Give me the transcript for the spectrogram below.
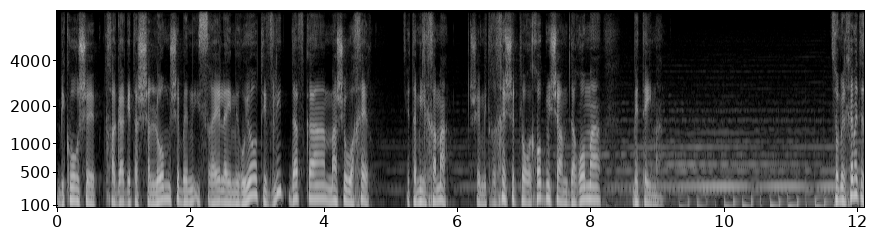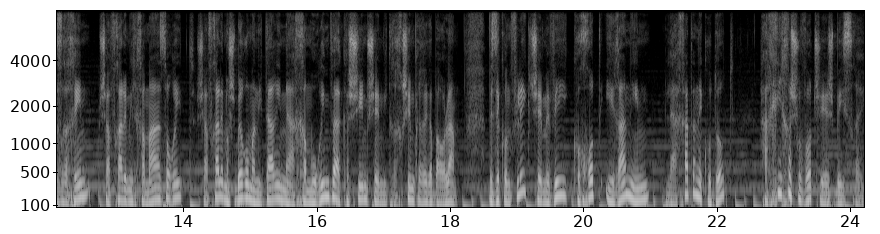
ביקור שחגג את השלום שבין ישראל לאמירויות, הבליט דווקא משהו אחר, את המלחמה, שמתרחשת לא רחוק משם, דרומה, בתימן. זו מלחמת אזרחים שהפכה למלחמה אזורית, שהפכה למשבר הומניטרי מהחמורים והקשים שהם מתרחשים כרגע בעולם. וזה קונפליקט שמביא כוחות איראנים לאחת הנקודות הכי חשובות שיש בישראל.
